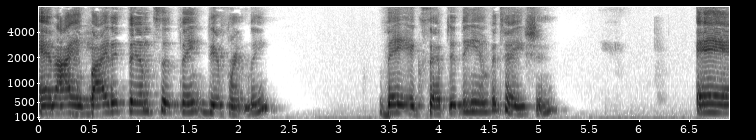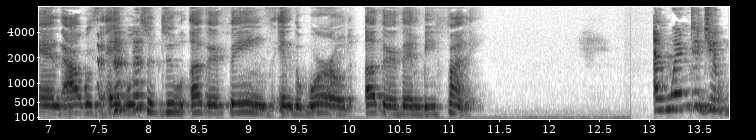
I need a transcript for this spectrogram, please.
And I invited them to think differently. They accepted the invitation. And I was able to do other things in the world other than be funny. And when did you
